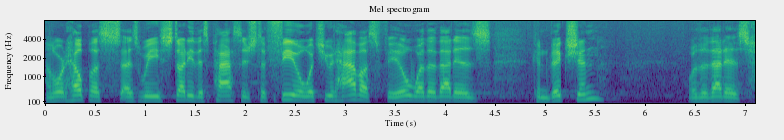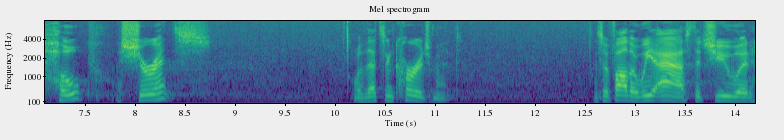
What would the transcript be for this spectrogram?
And Lord, help us as we study this passage to feel what you would have us feel, whether that is conviction, whether that is hope, assurance, whether that's encouragement. And so, Father, we ask that you would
